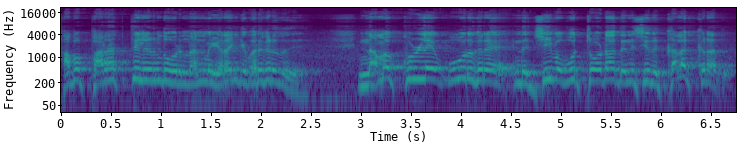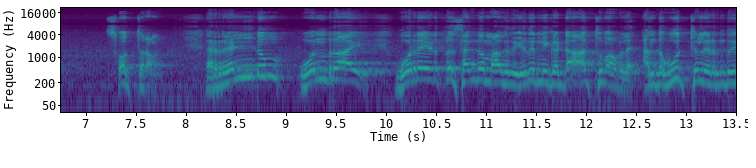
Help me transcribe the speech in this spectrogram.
அப்போ பரத்திலிருந்து ஒரு நன்மை இறங்கி வருகிறது. நமக்குள்ளே ஊறுகிற இந்த ஜீவ ஊற்றோடு அது என்ன செய்து கலக்கிறது. சோத்திரம். ரெண்டும் ஒன்றாய் ஒரே இடத்துல சங்கமாகுது. எதுன்னு கேட்டால் ஆத்மாவில் அந்த ஊற்றிலிருந்து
